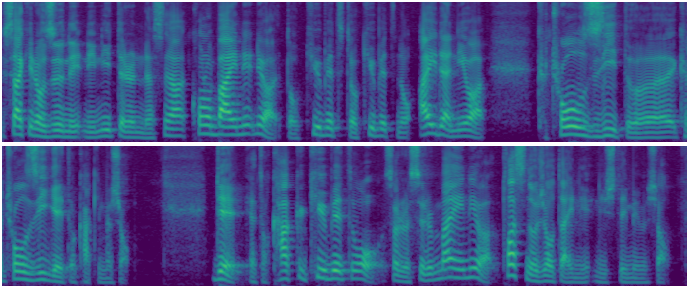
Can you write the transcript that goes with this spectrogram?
さっきの図に似てるんですが、この場合には、とキュービットとキュービットの間には、Ctrl Z と、Ctrl Z ゲートを書きましょう。で、えっと、各キュービットをそれをする前には、プラスの状態にしてみましょう。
